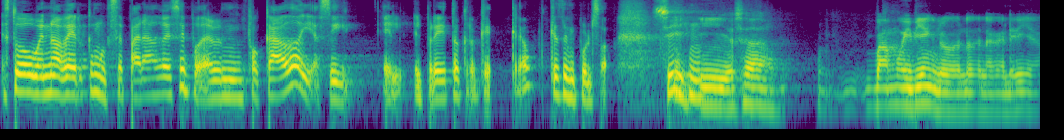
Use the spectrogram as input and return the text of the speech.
estuvo bueno haber como separado eso y poder haberme enfocado y así el, el proyecto creo que, creo que se impulsó. Sí, uh -huh. y o sea, va muy bien lo, lo de la galería.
